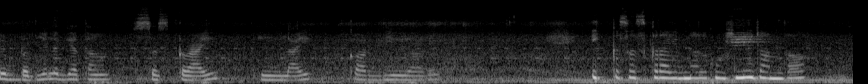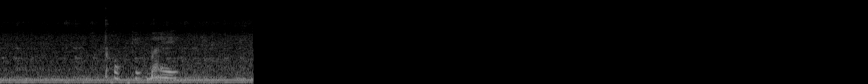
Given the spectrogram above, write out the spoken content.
ਜੇ ਵਧੀਆ ਲੱਗਿਆ ਤਾਂ ਸਬਸਕ੍ਰਾਈਬ ਲਾਈਕ ਕਰ ਦਿਓ ਯਾਰ। ਇੱਕ ਸਬਸਕ੍ਰਾਈਬ ਨਾਲ ਕੁਝ ਨਹੀਂ ਜਾਂਦਾ। Okay bye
